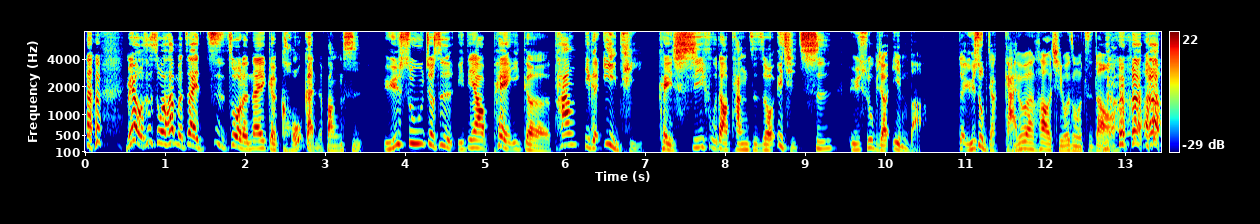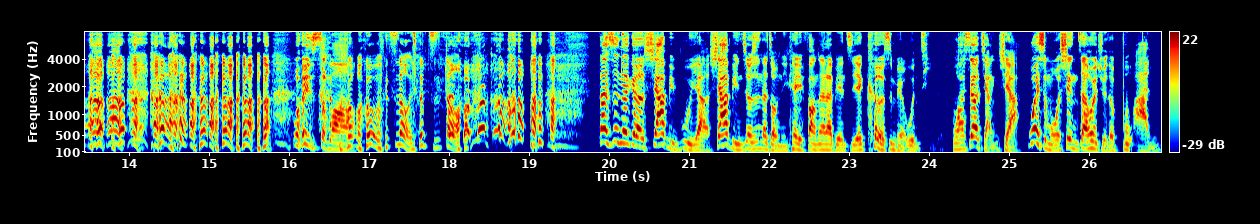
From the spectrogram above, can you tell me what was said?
没有，我是说他们在制作的那一个口感的方式。鱼酥就是一定要配一个汤，一个液体可以吸附到汤汁之后一起吃。鱼酥比较硬吧？对，鱼酥比较干。你会很好奇我怎么知道？为什么？我不知道，我就知道。但是那个虾饼不一样，虾饼就是那种你可以放在那边直接刻是没有问题的。我还是要讲一下，为什么我现在会觉得不安？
